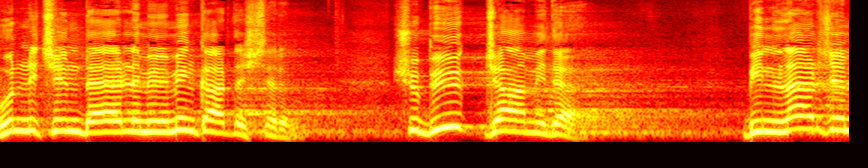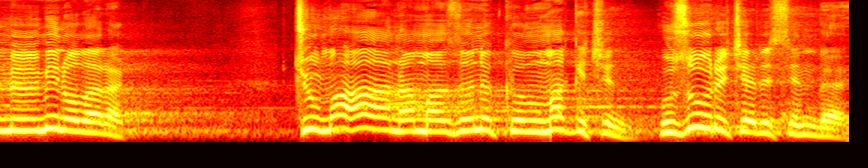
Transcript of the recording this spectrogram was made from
Bunun için değerli mümin kardeşlerim şu büyük camide binlerce mümin olarak cuma namazını kılmak için huzur içerisinde,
